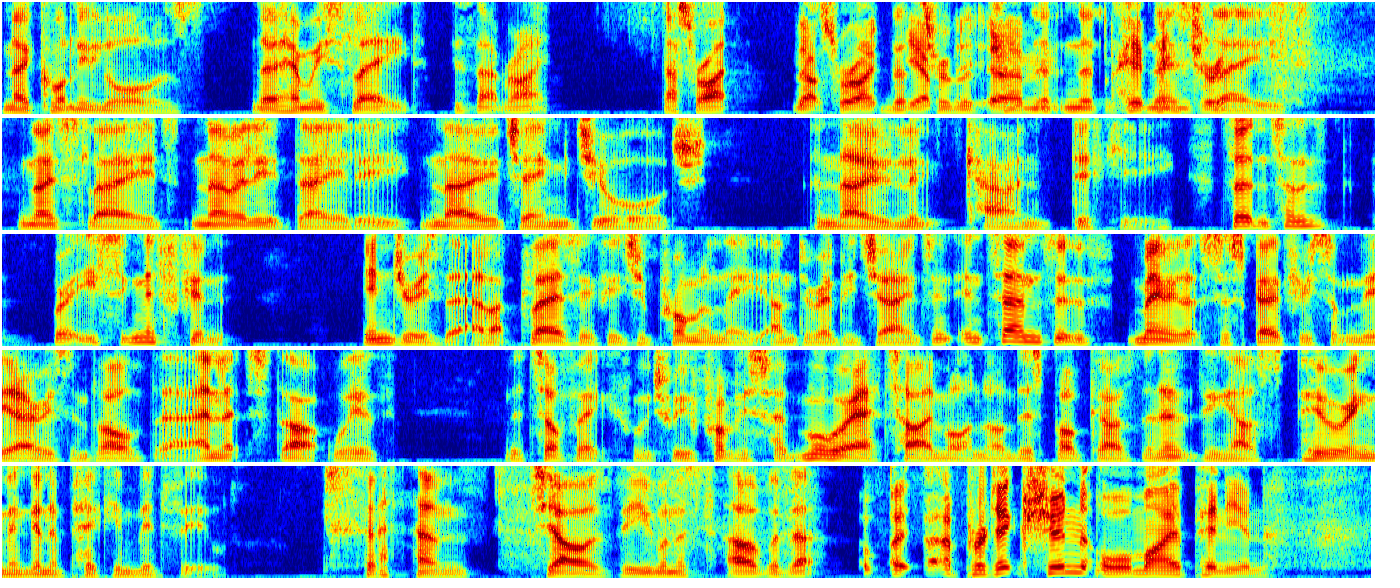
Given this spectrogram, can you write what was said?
no Courtney Lawes, no Henry Slade, is that right? That's right. That's right. That's yep. right. Um, no, no, hip no injury. Slade, no Slade, no Elliot Daly, no Jamie George, and no Luke Cowan Dickie. So, so there's pretty significant injuries there, like players who featured prominently under Eddie Jones. In, in terms of, maybe let's just go through some of the areas involved there, and let's start with the topic which we've probably spent more airtime on on this podcast than anything else. Who are England going to pick in midfield? um, Charles, do you want to start with that? A, a prediction or my opinion?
